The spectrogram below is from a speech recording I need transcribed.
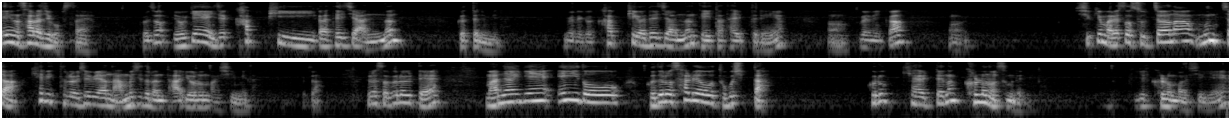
a는 사라지고 없어요. 그죠? 이게 이제 카피가 되지 않는 것들입니다. 그러니까 카피가 되지 않는 데이터 타입들이에요. 어, 그러니까 어, 쉽게 말해서 숫자나 문자, 캐릭터를 제외한 나머지들은 다 이런 방식입니다. 그죠? 그래서 그럴 때 만약에 A도 그대로 살려두고 싶다. 그렇게 할 때는 클론을 쓰면 됩니다. 그게 클론 방식이에요.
